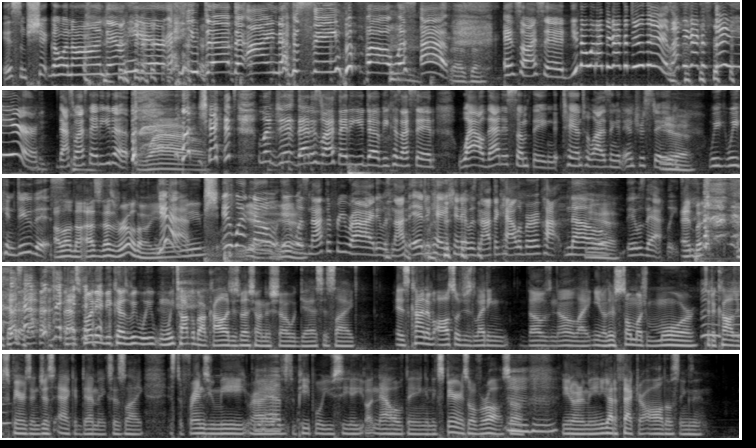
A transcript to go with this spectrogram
it's some shit going on down here at UW that I ain't never seen before. What's up? And so I said, you know what? I think I could do this. I think I could stay here. That's why I stayed at UW. Wow. legit, legit. That is why I stayed at UW because I said, wow, that is something tantalizing and interesting. Yeah. We we can do this. I love that. That's, that's real though. You know what yeah, I mean? It wasn't Yeah, no. yeah. It was not the free ride. It was not the education. it was not the caliber. Of cl- no, Yeah. it was the athletes. And but that's that, that's funny because we, we when we talk about college, especially on the show with guests, it's like it's kind of also just letting those know like you know there's so much more to the Mm-hmm. college experience than just academics it's like it's the friends you meet right Yep. it's the people you see in that whole thing and experience overall so Mm-hmm. you know what i mean you got to factor all those things in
